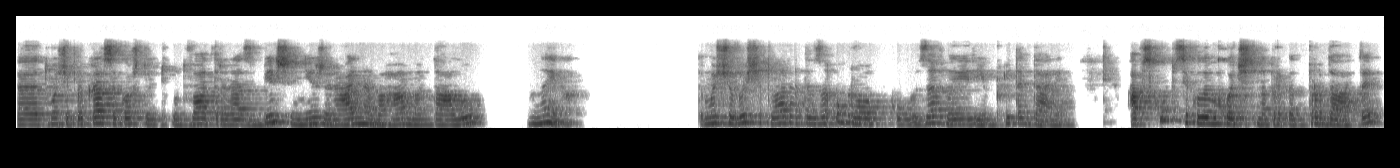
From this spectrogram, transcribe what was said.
е, тому що прикраси коштують у 2-3 рази більше, ніж реальна вага металу в них. Тому що ви ще платите за обробку, за виріб і так далі. А в скупці, коли ви хочете, наприклад, продати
